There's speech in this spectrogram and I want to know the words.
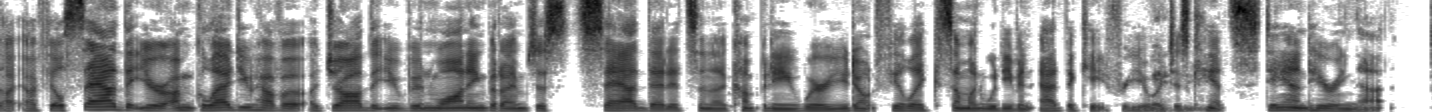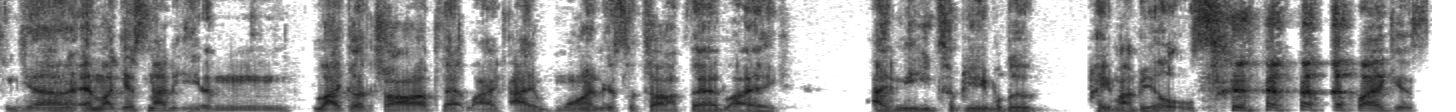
I, I feel sad that you're I'm glad you have a, a job that you've been wanting, but I'm just sad that it's in a company where you don't feel like someone would even advocate for you. I just Mhm. can't stand hearing that. Yeah, and like it's not even like a job that like I want. It's a job that like I need to be able to pay my bills. like it's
